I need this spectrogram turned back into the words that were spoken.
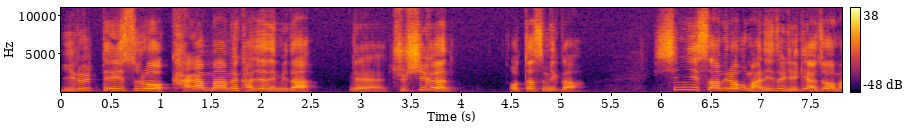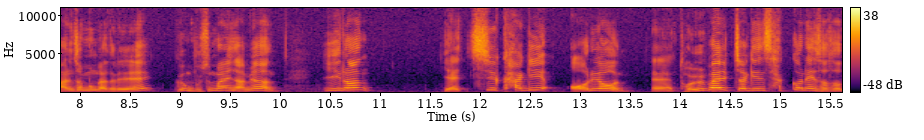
이럴 때일수록 강한 마음을 가져야 됩니다. 네, 주식은 어떻습니까? 심리 싸움이라고 많이들 얘기하죠. 많은 전문가들이. 그건 무슨 말이냐면 이런 예측하기 어려운 예, 돌발적인 사건에 있어서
